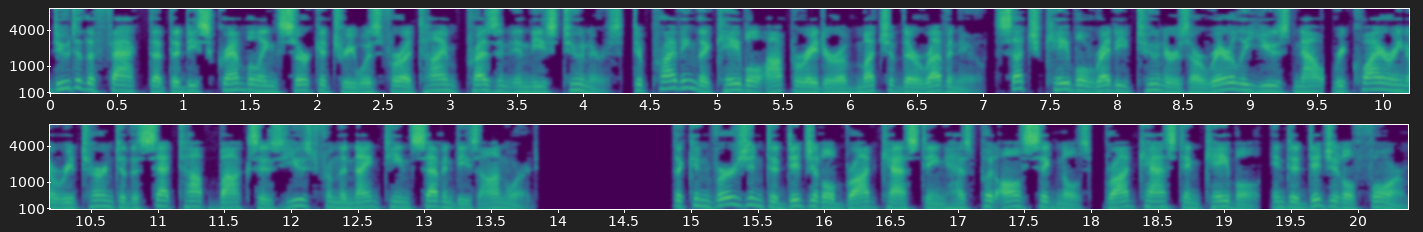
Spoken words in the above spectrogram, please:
Due to the fact that the descrambling circuitry was for a time present in these tuners, depriving the cable operator of much of their revenue, such cable-ready tuners are rarely used now, requiring a return to the set-top boxes used from the 1970s onward. The conversion to digital broadcasting has put all signals, broadcast and cable, into digital form,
